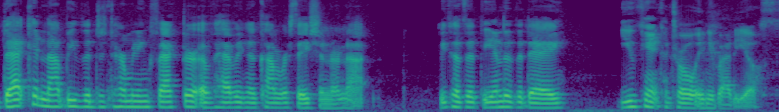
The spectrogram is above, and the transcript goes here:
that could not be the determining factor of having a conversation or not. Because at the end of the day, you can't control anybody else.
